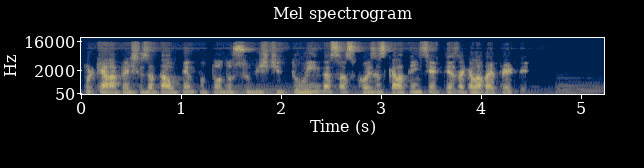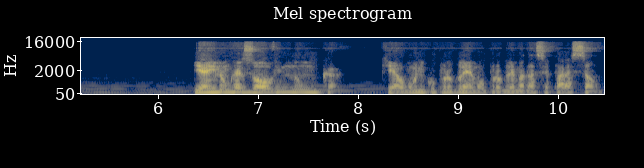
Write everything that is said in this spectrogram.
porque ela precisa estar o tempo todo substituindo essas coisas que ela tem certeza que ela vai perder. E aí não resolve nunca, que é o único problema, o problema da separação.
